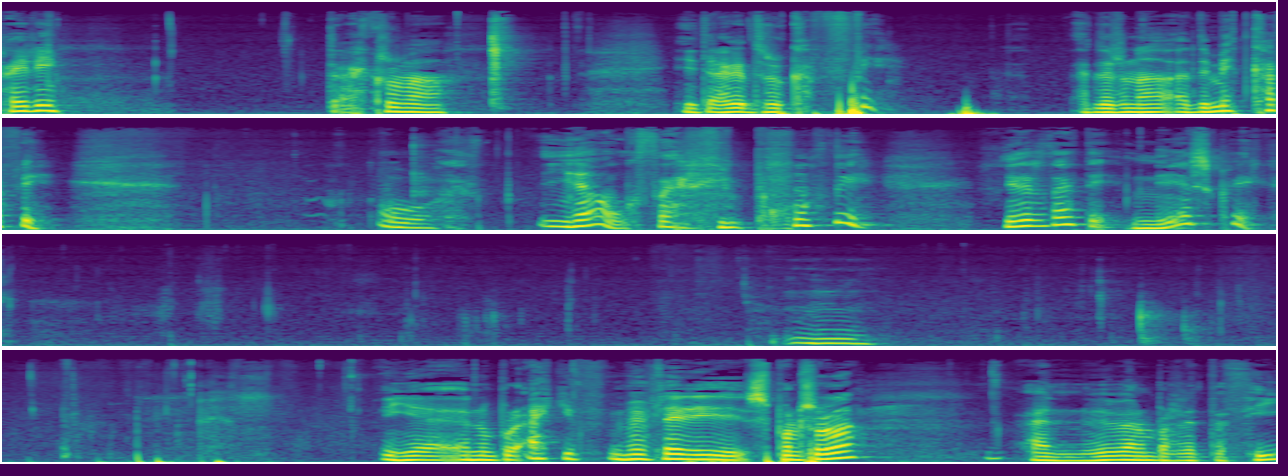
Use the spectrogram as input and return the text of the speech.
hræri drekk svona ég drekk þetta svo kaffi. Þetta er svona, þetta er mitt kaffi. Og já, það er í bóði. Ég er þetta, Neskvík mm. ég er nú bara ekki með fleiri sponsora en við verðum bara að retta því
